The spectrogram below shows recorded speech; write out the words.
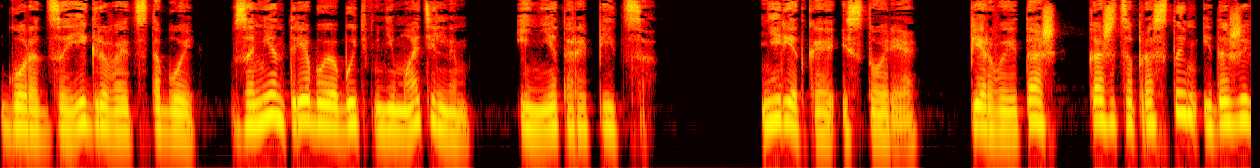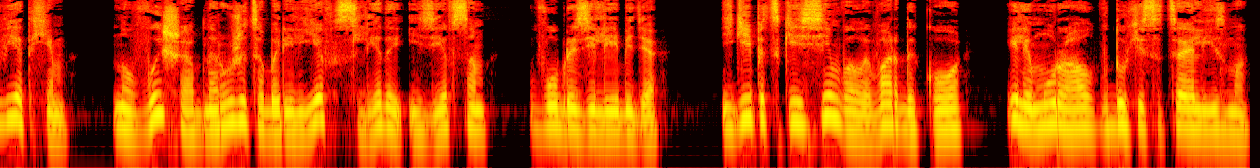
Город заигрывает с тобой, взамен требуя быть внимательным и не торопиться. Нередкая история. Первый этаж кажется простым и даже ветхим, но выше обнаружится барельеф с Ледой и Зевсом в образе лебедя, египетские символы в ар-деко или мурал в духе социализма.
